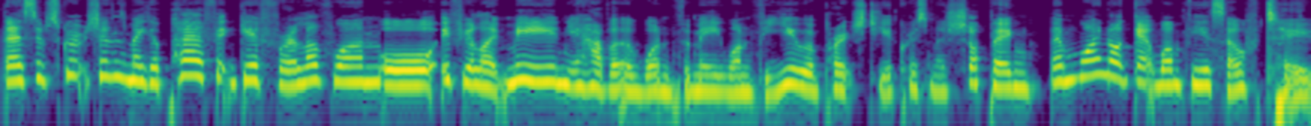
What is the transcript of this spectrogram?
Their subscriptions make a perfect gift for a loved one, or if you're like me and you have a one for me, one for you approach to your Christmas shopping, then why not get one for yourself too?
